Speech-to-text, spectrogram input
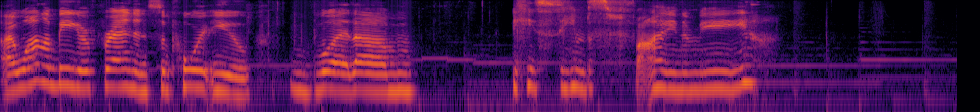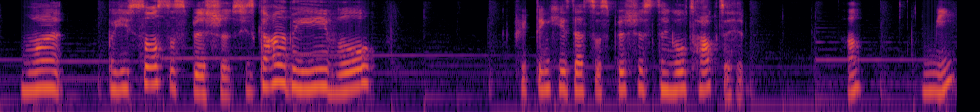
I want to be your friend and support you, but um, he seems fine to me. What? But he's so suspicious. He's gotta be evil. If you think he's that suspicious, then go talk to him. Huh? Me?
